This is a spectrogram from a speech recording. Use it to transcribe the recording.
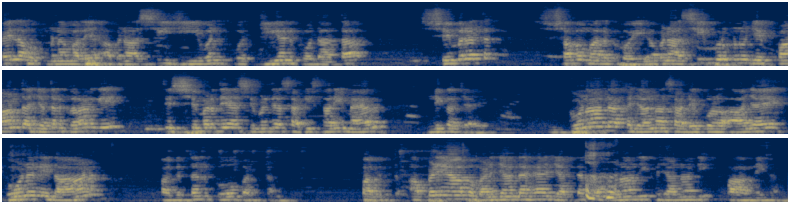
ਪਹਿਲਾ ਹੁਕਮਨਾਮਾ ਲਿਆ, ਅਬਨਾਸੀ ਜੀਵਨ ਕੋ ਜੀਵਨ ਕੋ ਦਾਤਾ, ਸਿਮਰਤ ਸਭ ਮਲ ਖੋਈ ਅਬਨਾਸੀ ਪੁਰਖ ਨੂੰ ਜੇ ਪਾਣ ਦਾ ਯਤਨ ਕਰਾਂਗੇ, ਤੇ ਸਿਮਰਦਿਆਂ ਸਿਮਰਦਿਆਂ ਸਾਡੀ ਸਾਰੀ ਮੈਲ ਨਿਕਲ ਜਾਏਗੀ। ਗੁਣਾ ਦਾ ਖਜ਼ਾਨਾ ਸਾਡੇ ਕੋਲ ਆ ਜਾਏ, ਗੁਣ ਨਿਦਾਨ ਭਗਤਨ ਕੋ ਵਰਤਨ। ਭਗਤ ਆਪਣੇ ਆਪ ਬਣ ਜਾਂਦਾ ਹੈ, ਜਦ ਤੱਕ ਉਹ ਗੁਣਾ ਦੀ ਖਜ਼ਾਨਾ ਦੀ ਭਾਲ ਨਹੀਂ ਕਰਦਾ।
